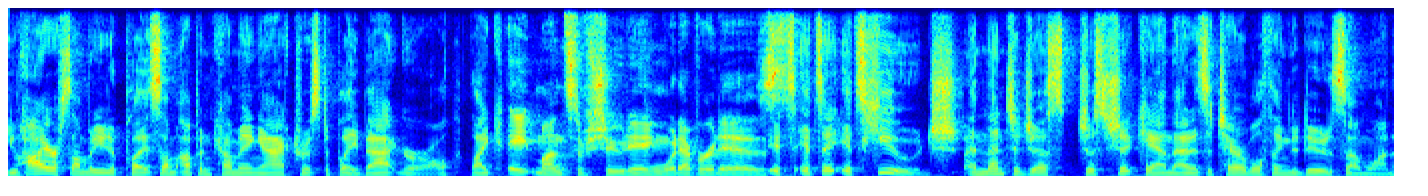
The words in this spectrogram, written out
you hire somebody to play some up and coming actress to play Batgirl, like eight months of shooting, whatever it is. It's it's a, it's huge, and then to just just shit can that is a terrible thing to do to someone.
